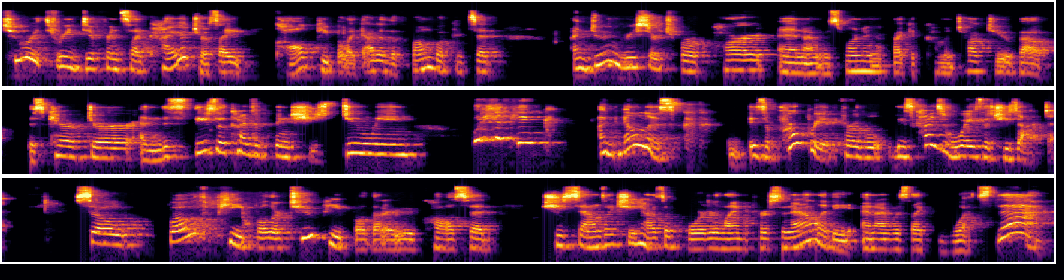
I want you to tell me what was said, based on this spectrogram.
two or three different psychiatrists. I called people like out of the phone book and said, I'm doing research for a part, and I was wondering if I could come and talk to you about this character and this. These are the kinds of things she's doing. What do you think an illness is appropriate for these kinds of ways that she's acting? So both people, or two people that I recall, said she sounds like she has a borderline personality, and I was like, "What's that?"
